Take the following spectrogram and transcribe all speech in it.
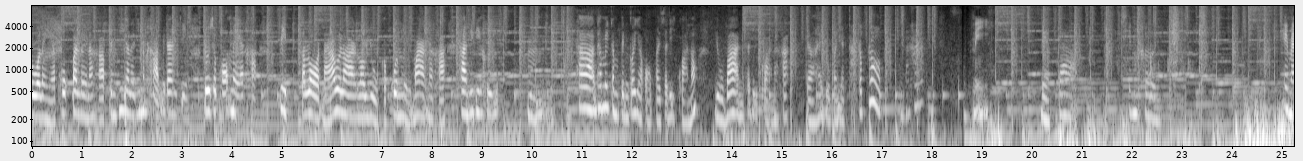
ลอะไรเงี้ยพกไปเลยนะคะ เป็นที่อะไรที่มันขาดไม่ได้จริงๆโดยเฉพาะแมสค่ะ ปิดตลอดนะ เวลาเราอยู่กับคนหมู่มากนะคะ ทางที่ดีคืออืมถ้าถ้าไม่จำเป็นก็อย่าออกไปซะดีกว่าเนาะอยู่บ้านซะดีกว่านะคะ เดี๋ยวให้ดูบรรยากาศรอบๆนะคะ นี่แดดจ้าเช่นเคย เห็นไหม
